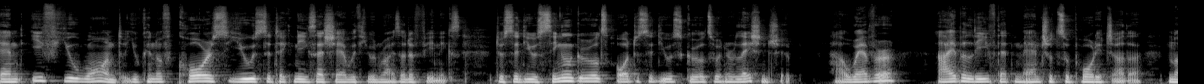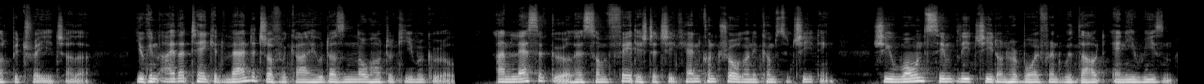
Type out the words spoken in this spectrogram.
And if you want, you can of course use the techniques I share with you in Rise of the Phoenix to seduce single girls or to seduce girls who are in a relationship. However, I believe that men should support each other, not betray each other. You can either take advantage of a guy who doesn't know how to keep a girl, unless a girl has some fetish that she can control when it comes to cheating. She won't simply cheat on her boyfriend without any reason.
